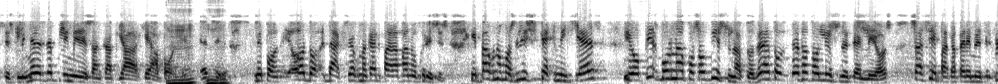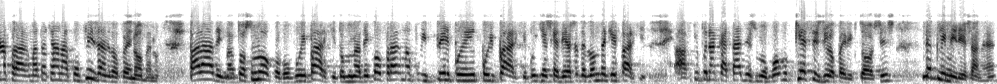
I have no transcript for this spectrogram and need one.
στις πλημμύρες δεν πλημμύρισαν κάποια αρχαία πόλη. Έτσι. Λοιπόν, όντω, εντάξει, έχουμε κάνει παραπάνω χρήσει. Υπάρχουν όμως λύσεις τεχνικές οι οποίες μπορούν να αποσοβήσουν αυτό. Δεν θα το, δεν θα το λύσουν τελείως. Σας είπα, τα περιμετρικά φράγματα θα ανακουφίζαν το φαινόμενο. Παράδειγμα, το σμόκοβο που υπάρχει, το μοναδικό φράγμα που, που, που υπάρχει, που είχε σχεδιαστεί 70 και υπάρχει. Αυτοί που ήταν κατά της μου και στις δύο περιπτώσεις δεν πλημμυρίσανε.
